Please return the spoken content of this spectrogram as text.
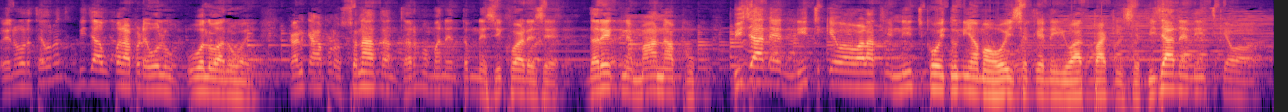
તો એનો અર્થ એવો નથી બીજા ઉપર આપણે ઓલું બોલવાનું હોય. કારણ કે આપણો સનાતન ધર્મ મને તમને શીખવાડે છે. દરેકને માન આપવું. બીજાને નીચ કહેવા વાળાથી નીચ કોઈ દુનિયામાં હોઈ શકે નહીં. વાત પાકી છે. બીજાને નીચ કહેવા વાળા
